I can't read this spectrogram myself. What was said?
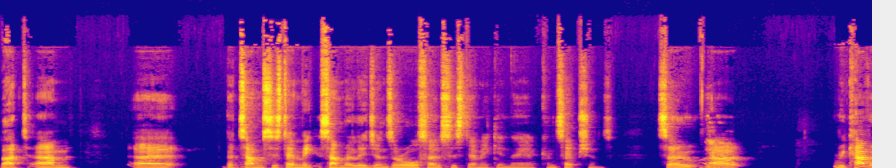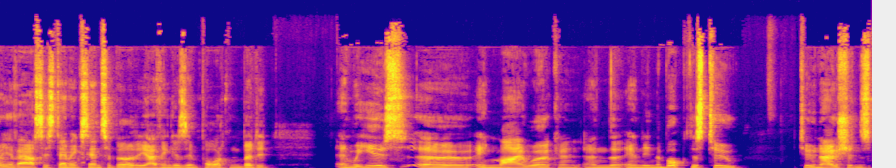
But um, uh, but some systemic, some religions are also systemic in their conceptions. So, yeah. uh, recovery of our systemic sensibility, I think, is important. But it, and we use uh, in my work and and, the, and in the book, there's two two notions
